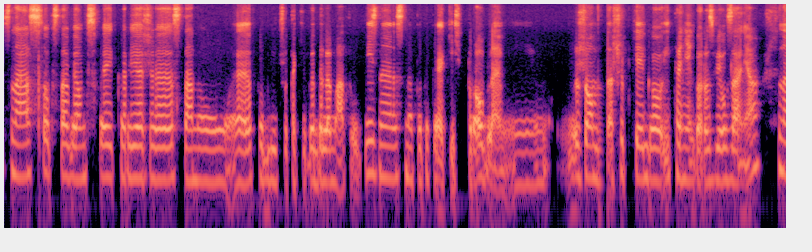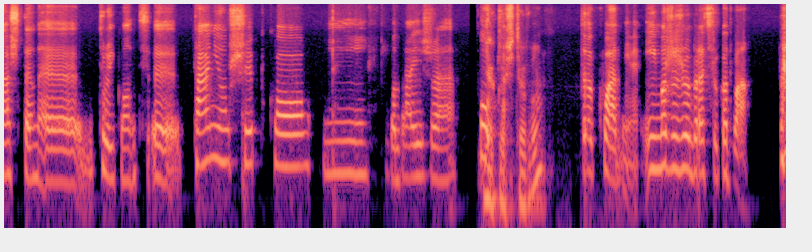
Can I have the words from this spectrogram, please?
z nas, obstawiam w swojej karierze, stanął e, w obliczu takiego dylematu. Biznes napotyka jakiś problem i żąda szybkiego i taniego rozwiązania. Nasz ten e, trójkąt e, tanio, szybko i bodajże Jakościowo? Dokładnie. I możesz wybrać tylko dwa.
